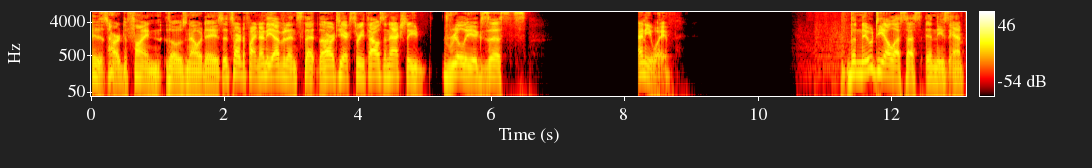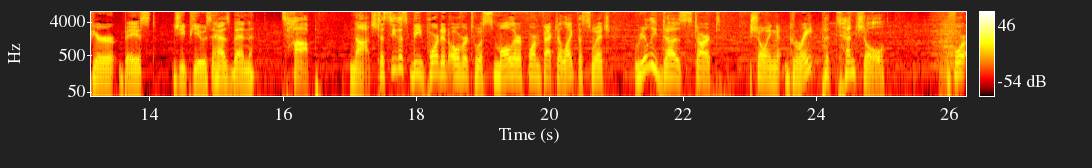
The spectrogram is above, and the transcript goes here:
It is hard to find those nowadays. It's hard to find any evidence that the RTX 3000 actually really exists. Anyway, the new DLSS in these Ampere based GPUs has been top notch. To see this be ported over to a smaller form factor like the Switch really does start showing great potential for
